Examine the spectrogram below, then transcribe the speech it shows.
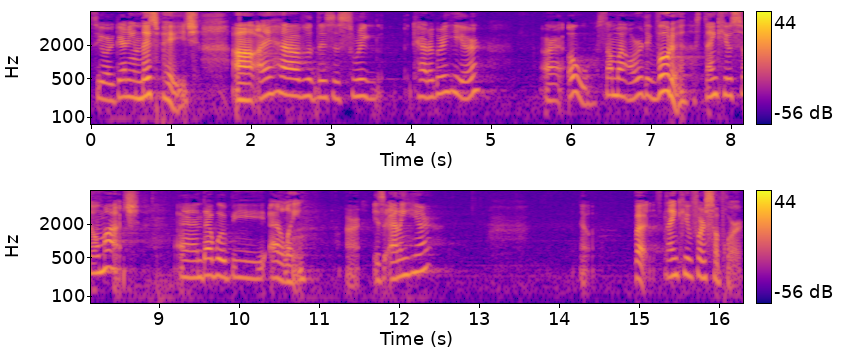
so you're getting this page. Uh, I have this three category here. All right. Oh, someone already voted. Thank you so much. And that will be Ellen. All right. Is Ellen here? But thank you for support.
